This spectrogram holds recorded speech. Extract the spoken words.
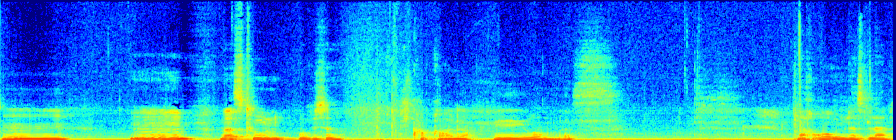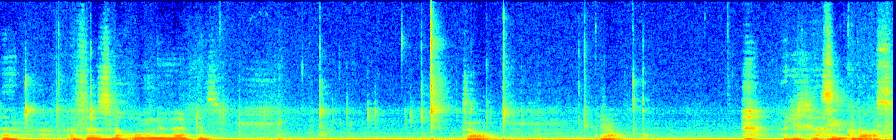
Hm. Mhm. Was tun? Wo bist du? Ich guck gerade, wie rum das. Nach oben, das Latte. Also, dass es nach oben gewölbt ist. So. Ja. Sieht gut aus.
